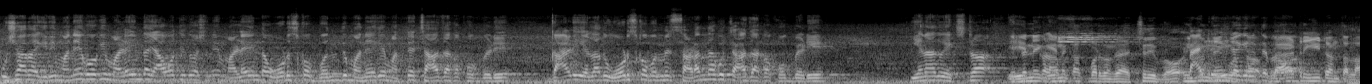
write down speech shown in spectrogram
ಹುಷಾರಾಗಿರಿ. ಮನೆಗೆ ಹೋಗಿ ಮಳೆಯಿಂದ ಯಾವತ್ತಿದ್ದು ಅಷ್ಟೇ ಮಳೆಯಿಂದ ಓಡಿಸ್ಕೊ ಬಂದು ಮನೆಗೆ ಮತ್ತೆ ಚಾರ್ಜ್ ಹಾಕಕ್ಕೆ ಹೋಗಬೇಡಿ. ಗಾಡಿ ಎಲ್ಲಾದರೂ ಓಡಿಸ್ಕೊ ಬಂದ್ಮೇಲೆ ಸಡನ್ನಾಗೂ ಚಾರ್ಜ್ ಹಾಕಕ್ಕೆ ಹೋಗಬೇಡಿ. ಏನಾದರೂ ಎಕ್ಸ್ಟ್ರಾ ಏನಕ್ಕೆ ಏನಕ್ಕೆ ಹಾಕ್ಬಾರ್ದು ಅಂದ್ರೆ ಆಕ್ಚುಲಿ ಬ್ರೋ. ಬ್ಯಾಟ್ರಿ ಹೀಟ್ ಅಂತಲ್ಲ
